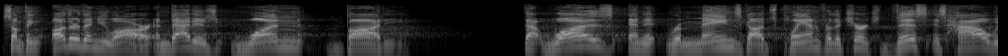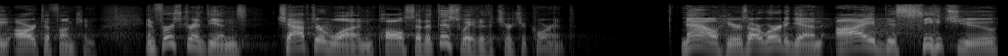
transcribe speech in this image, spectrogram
something other than you are, and that is one body that was and it remains God's plan for the church. This is how we are to function. In 1 Corinthians chapter 1, Paul said it this way to the church at Corinth. Now, here's our word again. I beseech you,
